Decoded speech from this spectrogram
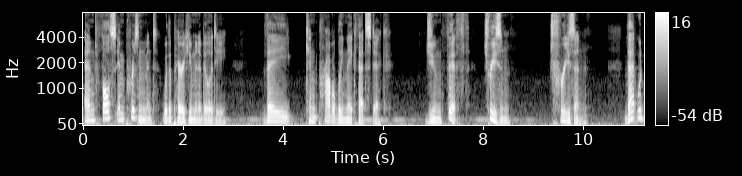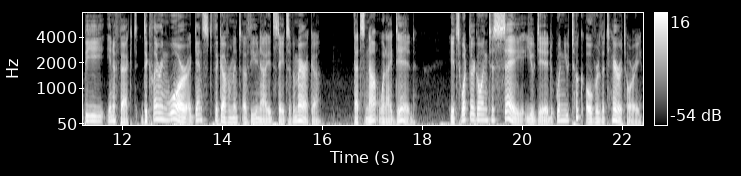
and false imprisonment with a parahuman ability. They can probably make that stick. June 5th, treason. Treason. That would be, in effect, declaring war against the government of the United States of America. That's not what I did. It's what they're going to say you did when you took over the territory.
